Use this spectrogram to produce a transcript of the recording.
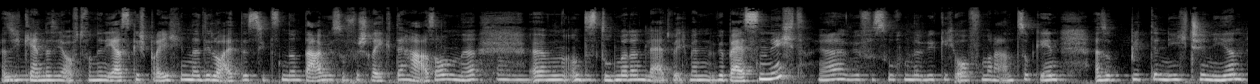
Also mhm. ich kenne das ja oft von den Erstgesprächen, ne, die Leute sitzen dann da wie so verschreckte Haseln ne, mhm. ähm, und das tut mir dann leid, weil ich meine, wir beißen nicht, ja, wir versuchen da wirklich offen ranzugehen, also bitte nicht genieren,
